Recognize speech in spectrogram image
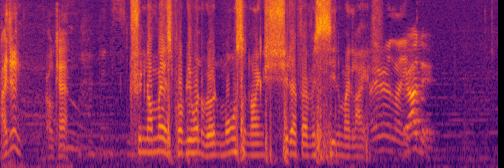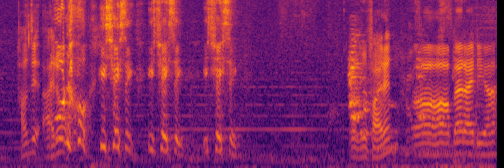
I didn't. Okay. Trinoma is probably one of the most annoying shit I've ever seen in my life. They're like. Where are they? How did I Oh don't? no! He's chasing! He's chasing! He's chasing! Are we're fighting. Oh, bad idea.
